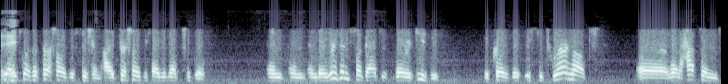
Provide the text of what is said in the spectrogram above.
yeah, it was a personal decision. I personally decided not to go. And, and, and the reason for that is very easy. Because if it were not uh, what happened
